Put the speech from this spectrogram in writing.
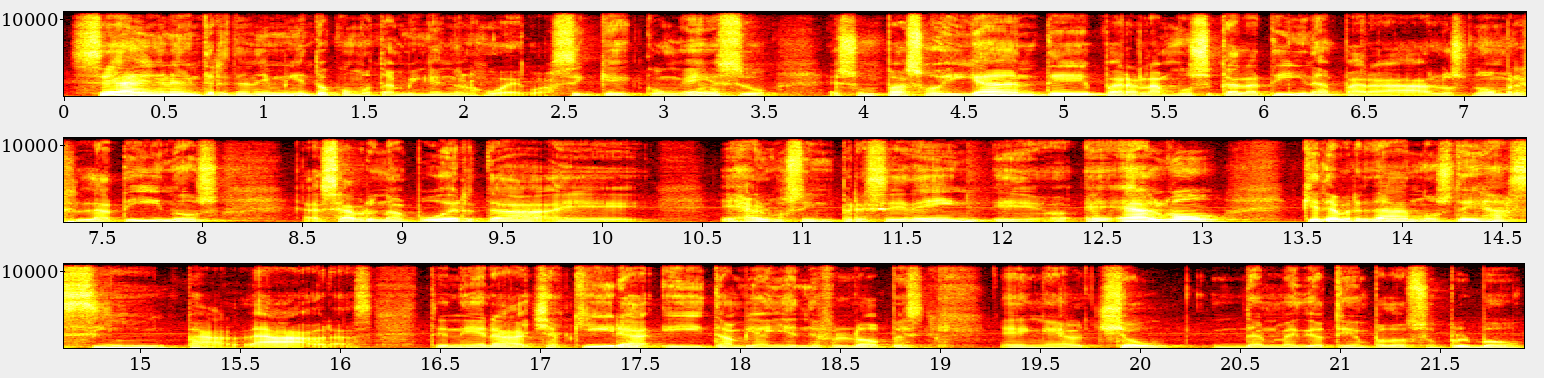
sea en el entretenimiento como también en el juego. Así que con eso es un paso gigante para la música latina, para los nombres latinos. Se abre una puerta. Eh, es algo sin precedente, eh, es algo que de verdad nos deja sin palabras tener a Shakira y también a Jennifer López en el show del medio tiempo del Super Bowl,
